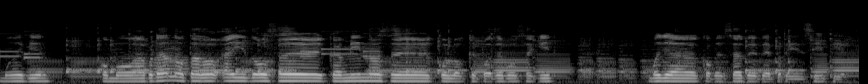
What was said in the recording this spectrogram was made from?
Muy bien. Como habrá notado, hay dos caminos con los que podemos seguir. Voy a comenzar desde el principio.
